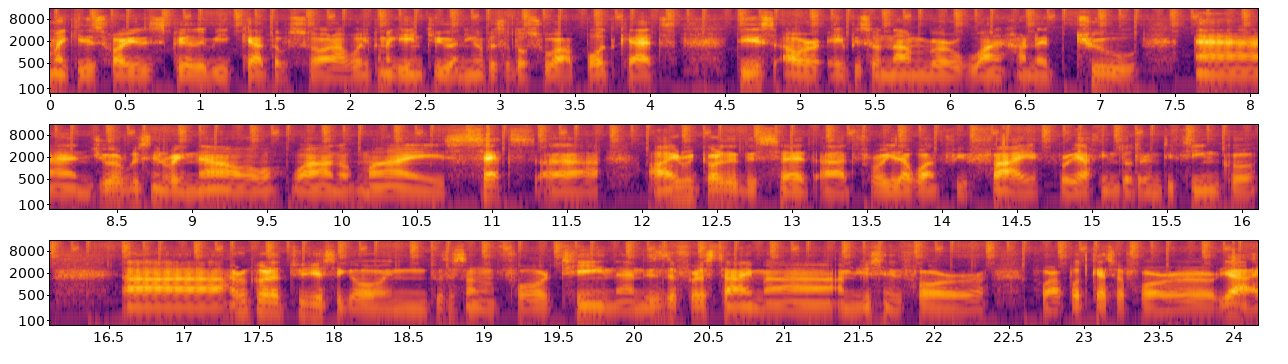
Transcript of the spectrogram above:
My kids. Are you? This is the big cat of Suara. Welcome again to a new episode of Suara Podcast. This is our episode number 102, and you are listening right now one of my sets. Uh, I recorded this set at Florida 135, Florida 135. Uh, I recorded two years ago in 2014, and this is the first time uh, I'm using it for for a podcast or for yeah. I,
